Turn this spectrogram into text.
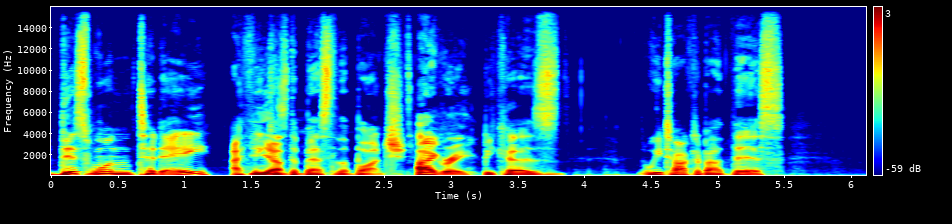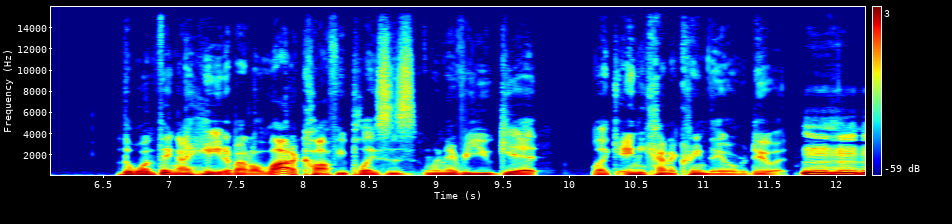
this one today I think Yep. is the best of the bunch I agree. because we talked about this. The one thing I hate about a lot of coffee places, whenever you get like any kind of cream, they overdo it. Mm-hmm.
